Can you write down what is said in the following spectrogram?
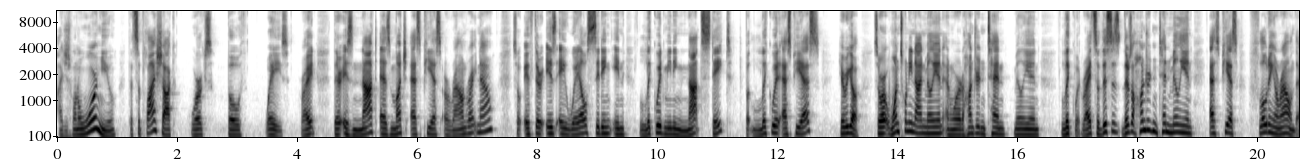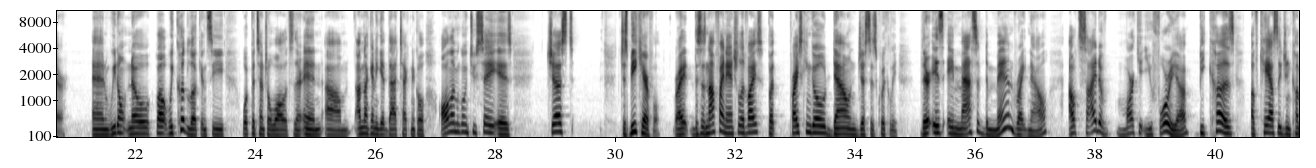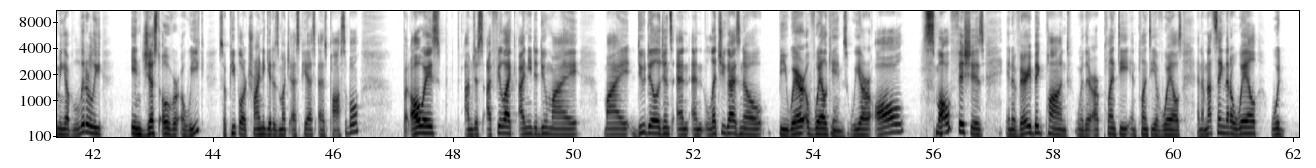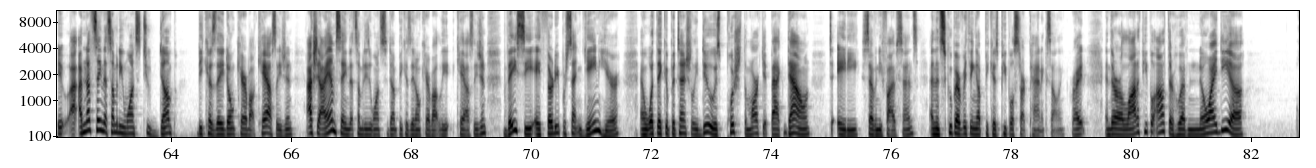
I just want to warn you that supply shock works both ways, right? There is not as much SPS around right now. So if there is a whale sitting in liquid, meaning not staked, but liquid SPS, here we go. So we're at 129 million and we're at 110 million liquid, right? So this is there's 110 million SPS floating around there. And we don't know. Well, we could look and see what potential wallets they're in. Um, I'm not going to get that technical. All I'm going to say is just just be careful, right? This is not financial advice, but price can go down just as quickly. There is a massive demand right now outside of market euphoria because of Chaos Legion coming up literally in just over a week. So people are trying to get as much SPS as possible. But always, I'm just I feel like I need to do my my due diligence and and let you guys know beware of whale games. We are all small fishes in a very big pond where there are plenty and plenty of whales. And I'm not saying that a whale would, it, I'm not saying that somebody wants to dump because they don't care about Chaos Legion. Actually, I am saying that somebody wants to dump because they don't care about Le- Chaos Legion. They see a 30% gain here, and what they could potentially do is push the market back down to 80, 75 cents, and then scoop everything up because people start panic selling, right? And there are a lot of people out there who have no idea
